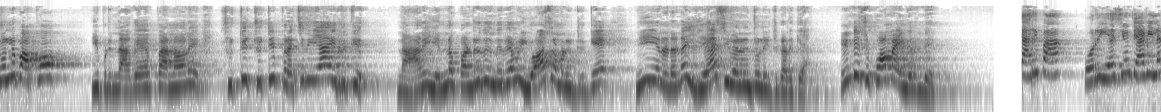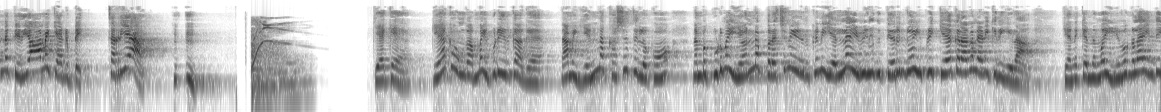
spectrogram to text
சொல்லு பாப்போம் இப்படி நகை பணம்னு சுத்தி சுத்தி பிரச்சனையா இருக்கு. நானும் என்ன பண்றதுன்னு தெரியாம யோசனை பண்ணிட்டு இருக்கேன். நீ என்னடா ஏசி வேணும்னு சொல்லிட்டு கிடைக்க எந்திரிச்சு போமா இங்க இருந்து சரிப்பா ஒரு ஏசியும் தேவையில்லைன்னு தெரியாம கேட்டுட்டேன். சரியா? கேக்க கேக்க உங்க அம்மா இப்படி இருக்காங்க? நாம என்ன கஷ்டத்துல இருக்கோம் நம்ம குடும்பம் என்ன பிரச்சனை இருக்குன்னு எல்லாம் இவங்களுக்கு தெரிஞ்சோ இப்படி கேக்குறாங்கன்னு நினைக்கிறீங்களா? எனக்கு என்னமோ இவங்களா இந்த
